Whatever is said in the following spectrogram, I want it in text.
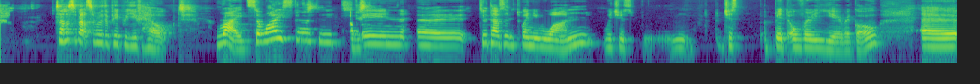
Tell us about some of the people you've helped. Right. So I started in uh, 2021, which is mm, just a bit over a year ago, uh,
